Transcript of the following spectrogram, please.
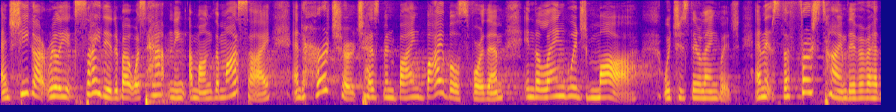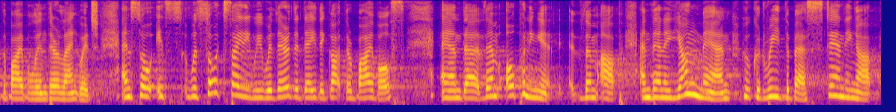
and she got really excited about what's happening among the Maasai. And her her church has been buying Bibles for them in the language Maa, which is their language. And it's the first time they've ever had the Bible in their language. And so it was so exciting. We were there the day they got their Bibles and uh, them opening it, them up. And then a young man who could read the best standing up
